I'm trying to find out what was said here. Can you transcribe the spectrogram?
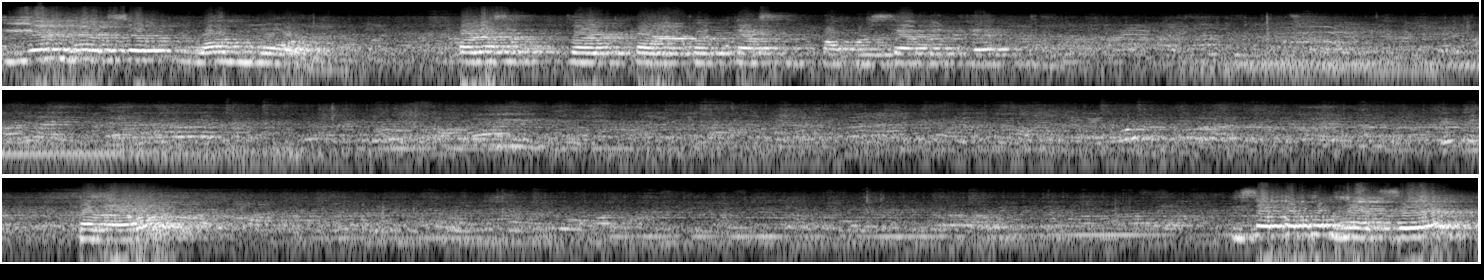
Ian headset, one more. Sa third for contestant number 7 and Hello? Isa pong headset?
